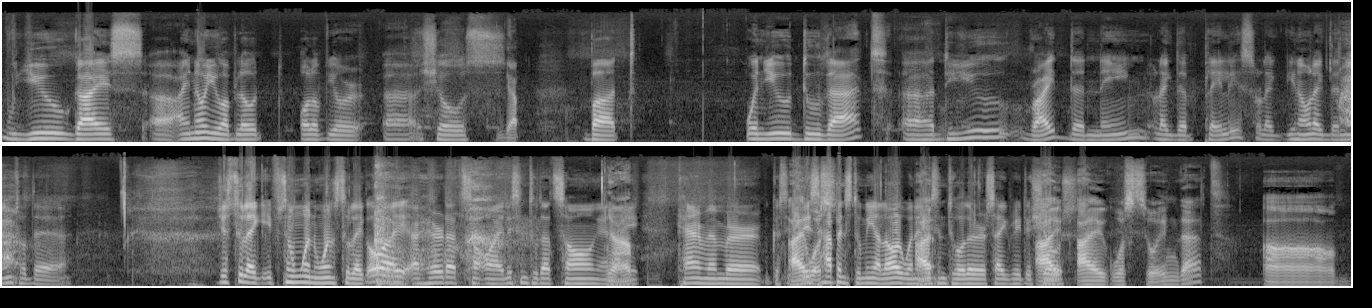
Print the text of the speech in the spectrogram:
you guys? Uh, I know you upload all of your uh, shows, Yep. but when you do that, uh, do you write the name, like the playlist, or like you know, like the names of the? Just to like, if someone wants to like, oh, I, I heard that song, I listened to that song, and Yeah. I can't remember because I this happens to me a lot when I, I- listen to other psych radio I, shows. I was doing that. Um,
